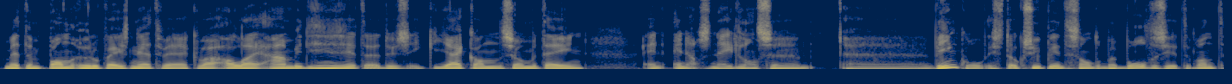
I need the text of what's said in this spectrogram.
Met een pan-Europees netwerk waar allerlei aanbieders in zitten. Dus ik, jij kan zo meteen. En, en als Nederlandse eh, winkel is het ook super interessant om bij Bol te zitten. Want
